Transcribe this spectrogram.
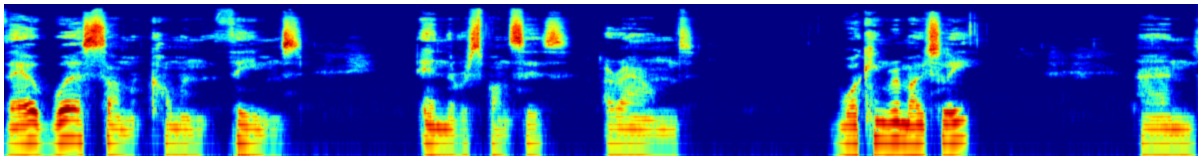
There were some common themes in the responses around working remotely and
